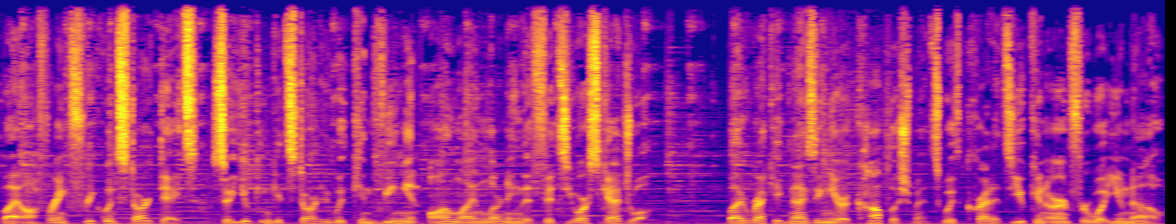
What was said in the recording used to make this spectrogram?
by offering frequent start dates so you can get started with convenient online learning that fits your schedule, by recognizing your accomplishments with credits you can earn for what you know,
